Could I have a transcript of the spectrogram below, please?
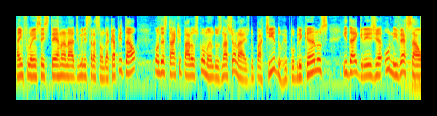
A influência externa na administração da capital, com destaque para os comandos nacionais do Partido Republicanos e da Igreja Universal.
